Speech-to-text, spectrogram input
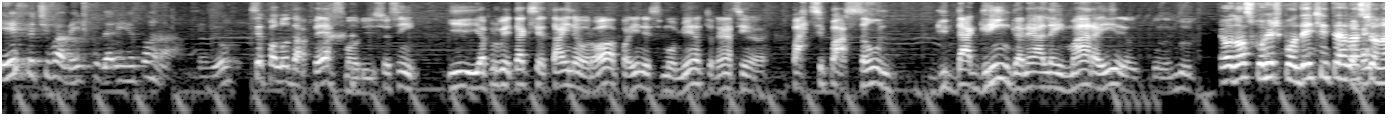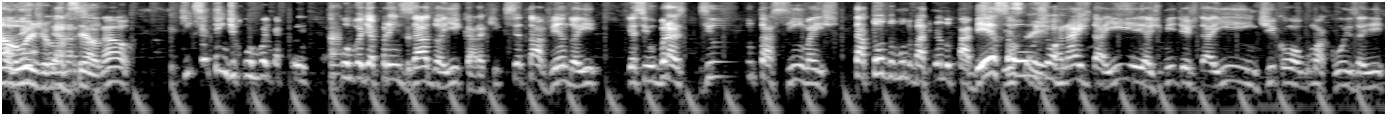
efetivamente puderem retornar, entendeu? Você falou da Pers, Maurício, assim, e aproveitar que você está aí na Europa aí nesse momento, né? Assim, a participação da gringa, né? A Leimar aí. Do... É o nosso correspondente internacional correspondente hoje, internacional. Marcelo. O que, que você tem de curva de, aprendizado, curva de aprendizado aí, cara? O que, que você tá vendo aí? Porque assim, o Brasil tá assim, mas tá todo mundo batendo cabeça Isso ou aí. os jornais daí, as mídias daí indicam alguma coisa aí,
